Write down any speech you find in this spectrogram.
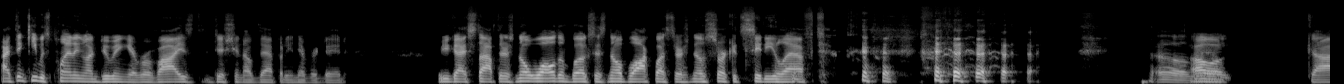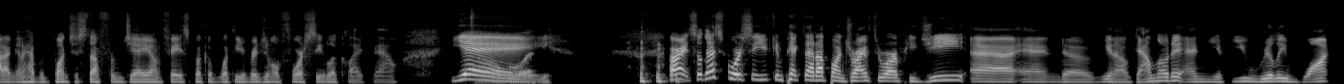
I think he was planning on doing a revised edition of that, but he never did. You guys stop. There's no Waldenbooks. There's no Blockbuster. There's no Circuit City left. oh, oh, God. I'm going to have a bunch of stuff from Jay on Facebook of what the original 4C look like now. Oh, Yay. All right, so that's 4C. You can pick that up on DriveThruRPG uh, and uh, you know download it. And if you really want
